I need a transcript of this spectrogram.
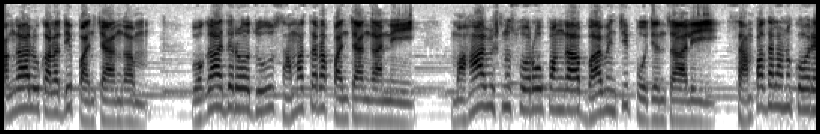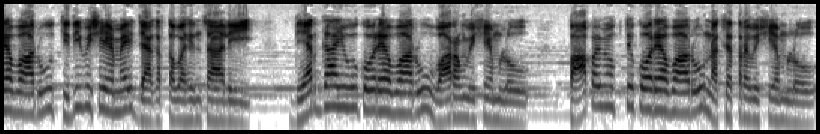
అంగాలు కలది పంచాంగం. ఉగాది రోజు సంవత్సర పంచాంగాన్ని మహావిష్ణు స్వరూపంగా భావించి పూజించాలి. సంపదలను కోరేవారు తిది విషయమై జాగ్రత్త వహించాలి. దీర్ఘాయువు కోరేవారు వారం విషయంలో పాప విముక్తి కోరేవారు నక్షత్ర విషయంలో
